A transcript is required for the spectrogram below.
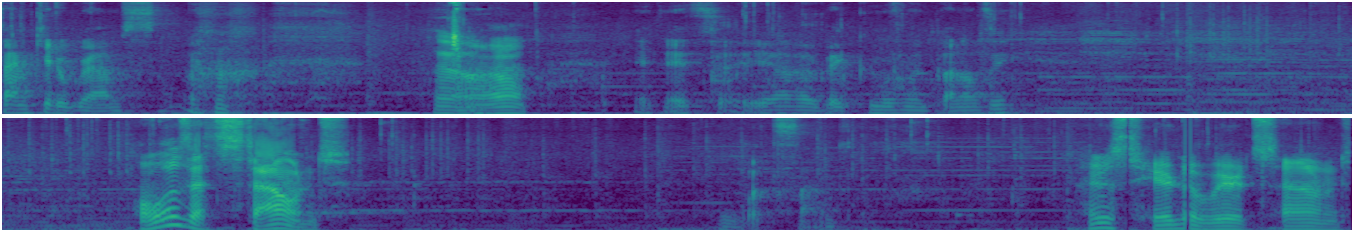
10 kilograms. Yeah. Oh. It, it's uh, you have a big movement penalty. What was that sound? What sound? I just hear the weird sound.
